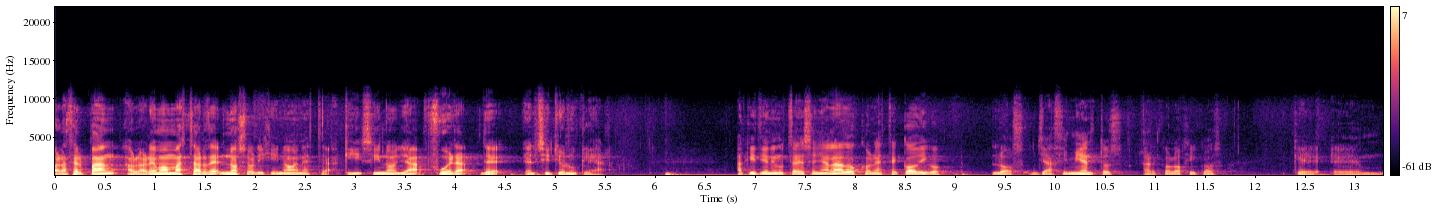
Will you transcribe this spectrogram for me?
para hacer pan, hablaremos más tarde, no se originó en este aquí, sino ya fuera del sitio nuclear. Aquí tienen ustedes señalados con este código los yacimientos arqueológicos que eh,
